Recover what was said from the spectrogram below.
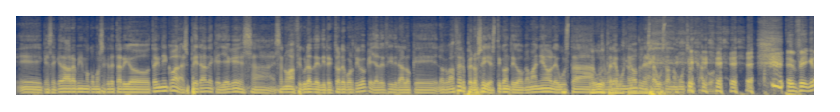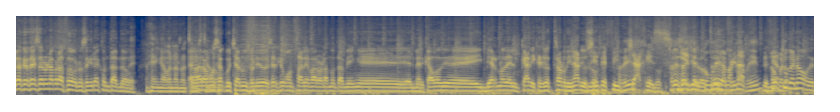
eh, que se queda ahora mismo como secretario técnico a la espera de que llegue esa, esa nueva figura de director deportivo que ya decidirá lo que, lo que va a hacer. Pero sí, estoy contigo, Camaño, le gusta, Le gusta, María le. Muñoz, le está gustando mucho el cargo. en fin, gracias César, un abrazo, nos seguirás contando. Venga, buenas noches. Ahora chao. vamos a escuchar un sonido de Sergio González valorando también eh, el mercado de invierno del Cádiz, que es extraordinario, Los siete tres- los tres siete, ayer, los ¿cómo tres iba al la final. clave, eh? Decías No, tú que no, decías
